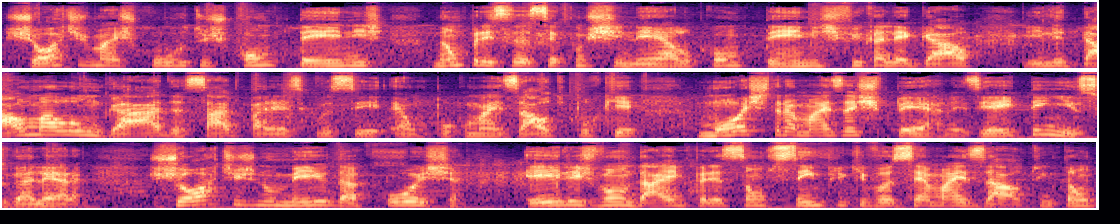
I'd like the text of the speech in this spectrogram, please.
shorts mais curtos com tênis. Não precisa ser com chinelo, com tênis, fica legal. Ele dá uma alongada, sabe? Parece que você é um pouco mais alto porque mostra mais as pernas. E aí tem isso, galera. Shorts no meio da coxa, eles vão dar a impressão sempre que você é mais alto alto. Então,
